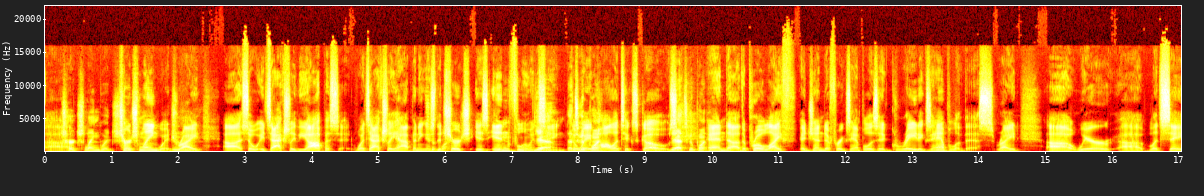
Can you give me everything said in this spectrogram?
uh, Church language. church language, Mhm. right? Uh, so it's actually the opposite. What's actually happening That's is the point. church is influencing that's the way point. politics goes. Yeah, it's a good point. And uh, the pro-life agenda, for example, is a great example of this, Mm-hmm. right? Uh, where uh, let's say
